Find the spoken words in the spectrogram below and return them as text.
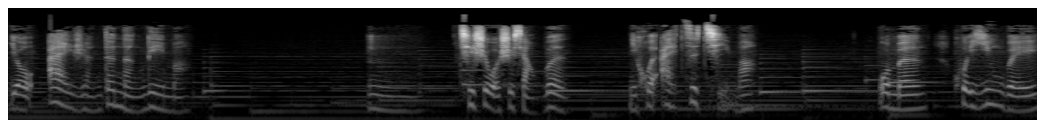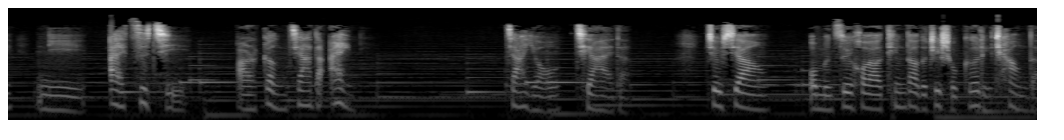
有爱人的能力吗？嗯，其实我是想问。你会爱自己吗？我们会因为你爱自己而更加的爱你。加油，亲爱的！就像我们最后要听到的这首歌里唱的：“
